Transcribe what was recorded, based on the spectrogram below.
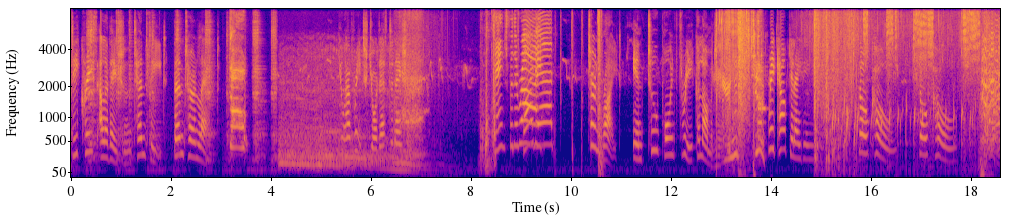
Decrease elevation 10 feet, then turn left. Don't! You have reached your destination. Thanks for the ride, Dad. Turn right in 2.3 kilometers. Mm-hmm. Recalculating. So cold. So cold.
